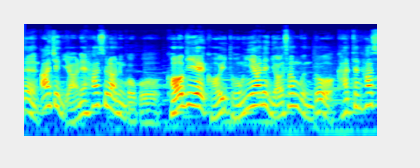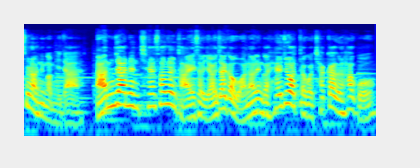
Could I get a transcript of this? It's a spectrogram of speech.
은 아직 연애 하수라는 거고 거기에 거의 동의하는 여성분도 같은 하수라는 겁니다. 남자는 최선을 다해서 여자가 원하는 거 해주었다고 착각을 하고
